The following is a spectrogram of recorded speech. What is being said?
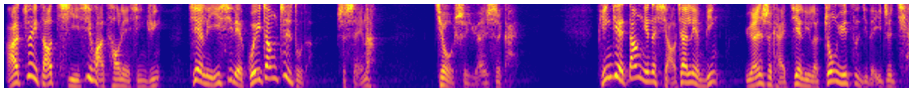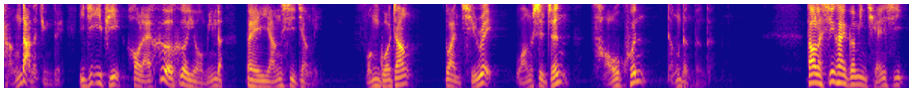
而最早体系化操练新军、建立一系列规章制度的是谁呢？就是袁世凯。凭借当年的小战练兵，袁世凯建立了忠于自己的一支强大的军队，以及一批后来赫赫有名的北洋系将领。冯国璋、段祺瑞、王士珍、曹锟等等等等。到了辛亥革命前夕，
